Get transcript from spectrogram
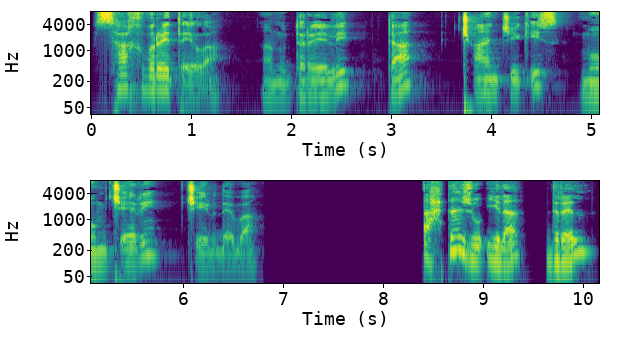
სახლვრეტელა, ანუ დრელი და ჭანჭიკის მომჭერი მჭირდება. أحتاج إلى دريل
